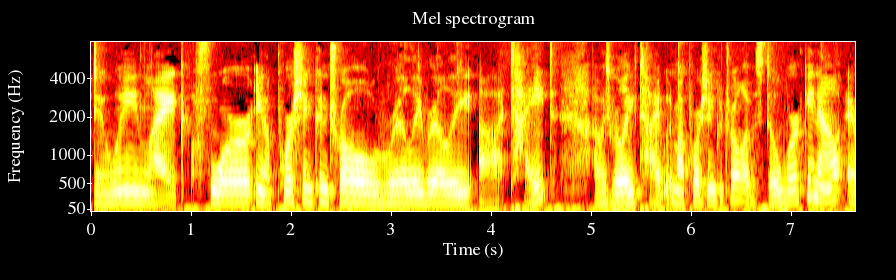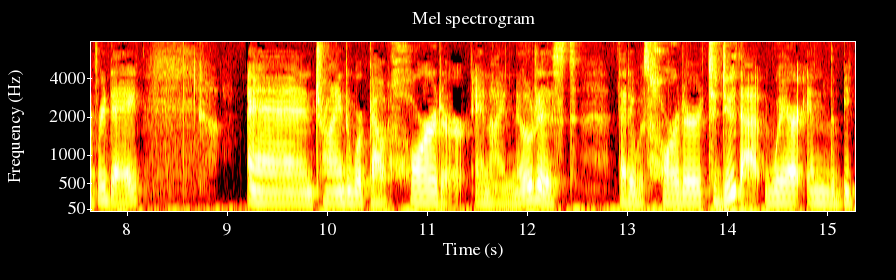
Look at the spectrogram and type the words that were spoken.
doing like for you know portion control really really uh, tight. I was really tight with my portion control. I was still working out every day and trying to work out harder. And i noticed that it was harder to do that where in the be-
